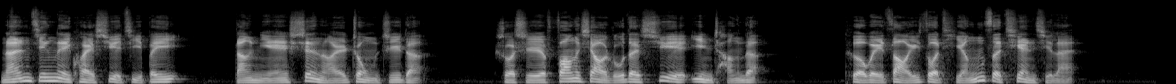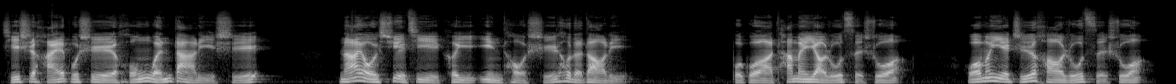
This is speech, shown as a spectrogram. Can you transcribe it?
南京那块血迹碑，当年甚而重之的。说是方孝孺的血印成的，特为造一座亭子嵌起来。其实还不是红纹大理石，哪有血迹可以印透石头的道理？不过他们要如此说，我们也只好如此说，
